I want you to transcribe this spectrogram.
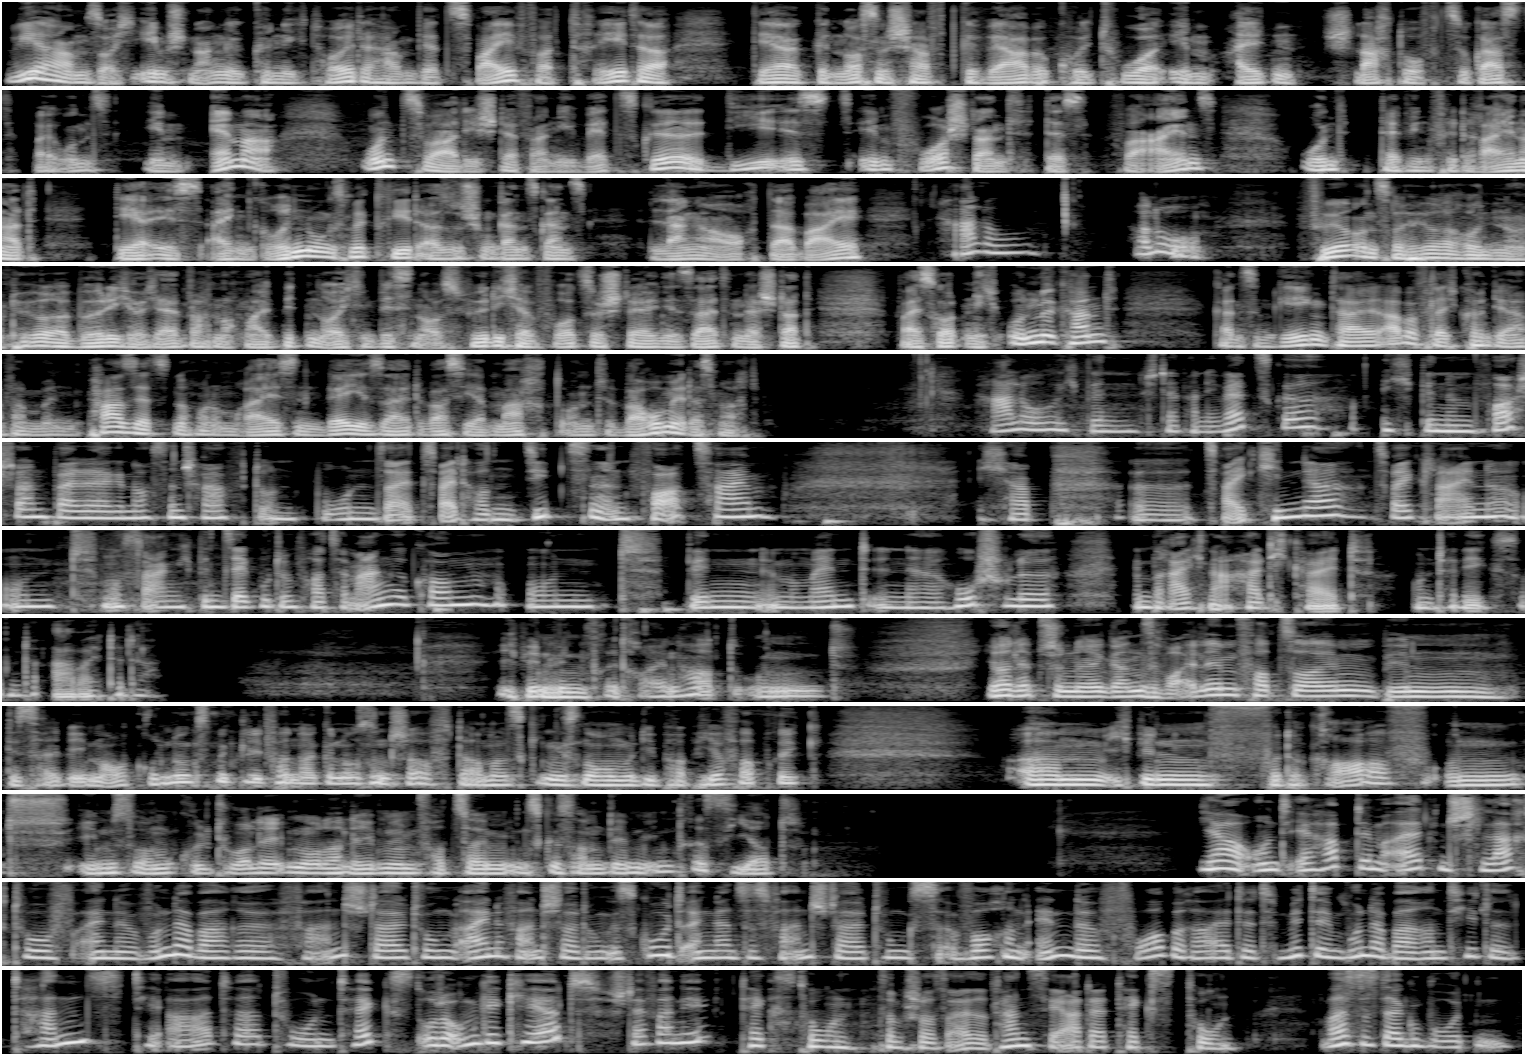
Wir haben es euch eben schon angekündigt. Heute haben wir zwei Vertreter der Genossenschaft Gewerbekultur im alten Schlachthof zu Gast bei uns im Emma. Und zwar die Stefanie Wetzke, die ist im Vorstand des Vereins und der Winfried Reinhardt, der ist ein Gründungsmitglied, also schon ganz, ganz lange auch dabei. Hallo. Hallo. Für unsere Hörerinnen und Hörer würde ich euch einfach nochmal bitten, euch ein bisschen ausführlicher vorzustellen. Ihr seid in der Stadt, weiß Gott, nicht unbekannt. Ganz im Gegenteil, aber vielleicht könnt ihr einfach mit ein paar Sätzen nochmal umreißen, wer ihr seid, was ihr macht und warum ihr das macht. Hallo, ich bin Stefanie Wetzke. Ich bin im Vorstand bei der Genossenschaft und wohne seit 2017 in Pforzheim. Ich habe äh, zwei Kinder, zwei kleine und muss sagen, ich bin sehr gut in Pforzheim angekommen und bin im Moment in der Hochschule im Bereich Nachhaltigkeit unterwegs und arbeite da. Ich bin Winfried Reinhardt und ja, lebe schon eine ganze Weile im Pforzheim, bin deshalb eben auch Gründungsmitglied von der Genossenschaft. Damals ging es noch um die Papierfabrik. Ähm, ich bin Fotograf und ebenso am Kulturleben oder Leben im Pforzheim insgesamt eben interessiert. Ja, und ihr habt im alten Schlachthof eine wunderbare Veranstaltung. Eine Veranstaltung ist gut, ein ganzes Veranstaltungswochenende vorbereitet mit dem wunderbaren Titel Tanz, Theater, Ton, Text oder umgekehrt, Stefanie? Text, Ton zum Schluss, also Tanz, Theater, Text, Ton. Was ist da geboten?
